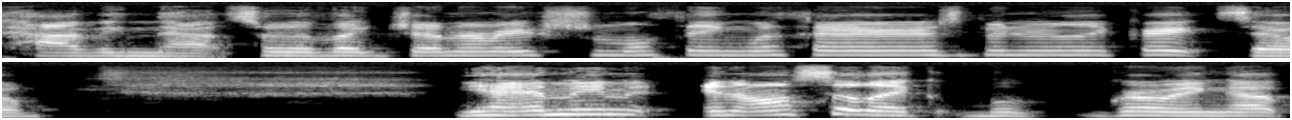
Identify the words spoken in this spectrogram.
having that sort of like generational thing with her has been really great so yeah i mean and also like growing up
